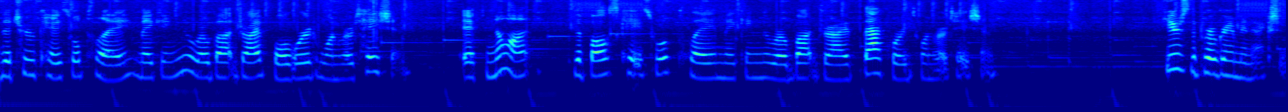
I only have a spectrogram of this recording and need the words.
the true case will play, making the robot drive forward one rotation. If not, the false case will play, making the robot drive backwards one rotation. Here's the program in action.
